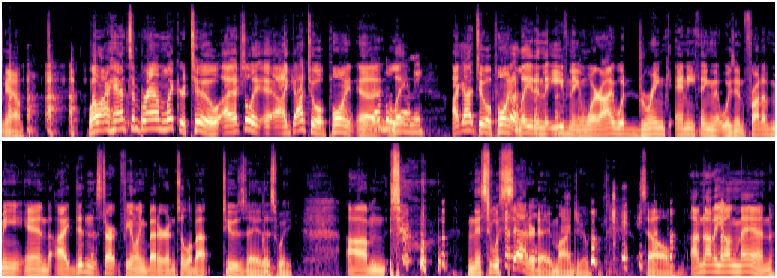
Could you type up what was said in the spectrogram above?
Yeah. Well, I had some brown liquor too. I actually I got to a point uh, Double late- whammy. I got to a point late in the evening where I would drink anything that was in front of me, and I didn't start feeling better until about Tuesday this week. Um, so, and this was Saturday, mind you. So I'm not a young man.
